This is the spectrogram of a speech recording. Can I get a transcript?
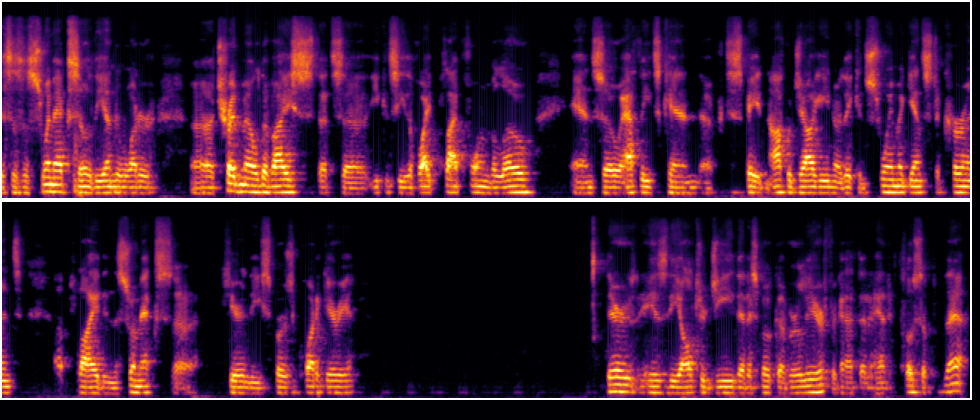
this is a SwimEx, so the underwater uh, treadmill device. That's uh, you can see the white platform below, and so athletes can uh, participate in aqua jogging or they can swim against a current applied in the SwimEx uh, here in the Spurs aquatic area. There is the AlterG that I spoke of earlier. Forgot that I had a close up of that.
